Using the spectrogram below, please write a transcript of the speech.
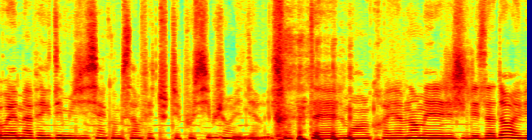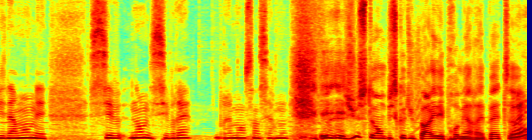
Ouais, mais avec des musiciens comme ça, en fait, tout est possible, j'ai envie de dire. Ils sont tellement incroyables. Non, mais je les adore, évidemment, mais c'est non, mais c'est vrai, vraiment, sincèrement. Et, justement, puisque tu parlais des premières répètes euh, Ouais. en,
